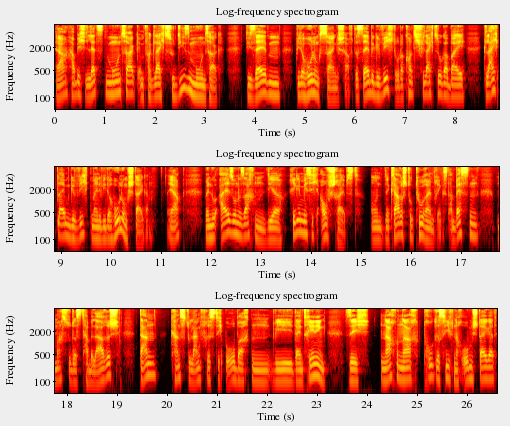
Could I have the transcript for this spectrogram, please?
Ja, habe ich letzten Montag im Vergleich zu diesem Montag dieselben Wiederholungszahlen geschafft, dasselbe Gewicht oder konnte ich vielleicht sogar bei gleichbleibendem Gewicht meine Wiederholung steigern? Ja, wenn du all so eine Sachen dir regelmäßig aufschreibst und eine klare Struktur reinbringst, am besten machst du das tabellarisch, dann kannst du langfristig beobachten, wie dein Training sich nach und nach progressiv nach oben steigert,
